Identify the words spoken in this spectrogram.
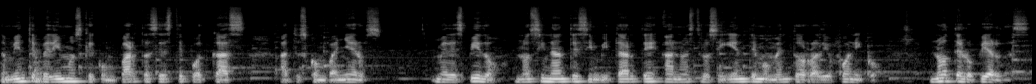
También te pedimos que compartas este podcast a tus compañeros. Me despido, no sin antes invitarte a nuestro siguiente momento radiofónico. No te lo pierdas.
